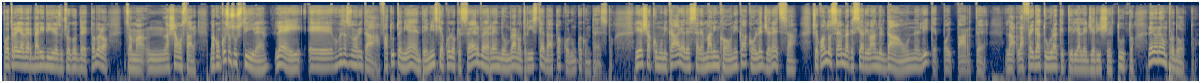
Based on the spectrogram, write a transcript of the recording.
potrei aver da ridire su ciò che ho detto, però insomma, mh, mm, lasciamo stare. Ma con questo suo stile, lei, eh, con questa sonorità, fa tutto e niente, mischia quello che serve e rende un brano triste adatto a qualunque contesto. Riesce a comunicare, ad essere malinconica con leggerezza. Cioè, quando sembra che stia arrivando il down, lì che poi parte la, la fregatura che ti rialleggerisce il tutto. Lei non è un prodotto.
